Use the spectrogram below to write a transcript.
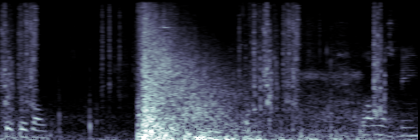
Two people. One was B.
